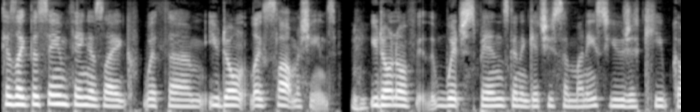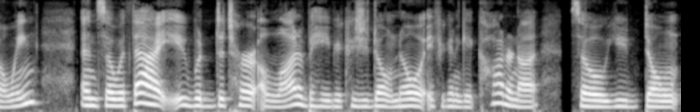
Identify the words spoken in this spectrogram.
because like the same thing is like with, um, you don't like slot machines, Mhm. you don't know if which spin's going to get you some money. So you just keep going. And so with that, it would deter a lot of behavior because you don't know if you're going to get caught or not. So you don't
